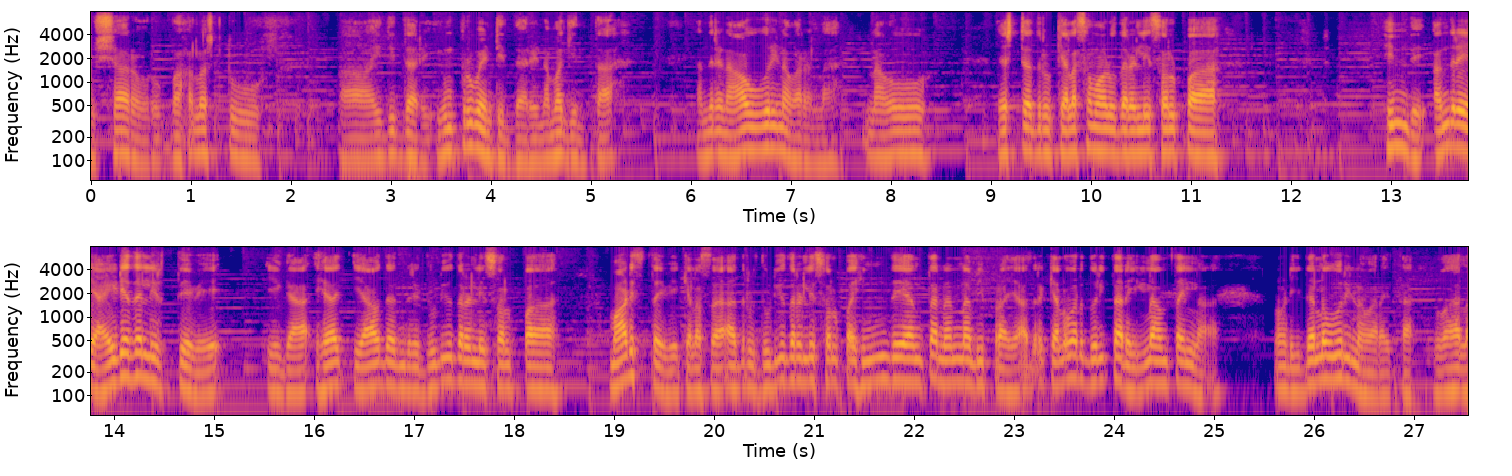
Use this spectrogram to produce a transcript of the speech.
ಹುಷಾರವರು. ಬಹಳಷ್ಟು ಇದಿದ್ದಾರೆ ಇಂಪ್ರೂವ್ಮೆಂಟ್ ಇದ್ದಾರೆ ನಮಗಿಂತ. ಅಂದರೆ ನಾವು ಊರಿನವರಲ್ಲ, ನಾವು ಎಷ್ಟಾದರೂ ಕೆಲಸ ಮಾಡುವುದರಲ್ಲಿ ಸ್ವಲ್ಪ ಹಿಂದೆ. ಅಂದರೆ ಐಡಿಯಾದಲ್ಲಿ ಇರ್ತೇವೆ ಈಗ ಯಾವುದಂದರೆ ದುಡಿಯುವುದರಲ್ಲಿ ಸ್ವಲ್ಪ ಮಾಡಿಸ್ತೇವೆ ಕೆಲಸ, ಆದರೂ ದುಡಿಯೋದರಲ್ಲಿ ಸ್ವಲ್ಪ ಹಿಂದೆ ಅಂತ ನನ್ನ ಅಭಿಪ್ರಾಯ. ಆದರೆ ಕೆಲವರು ದುರಿತಾರೆ ಇಲ್ಲ ಅಂತ ಇಲ್ಲ. ನೋಡಿ, ಇದೆಲ್ಲ ಊರಿನವರಾಯ್ತಾ ಬಹಳ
